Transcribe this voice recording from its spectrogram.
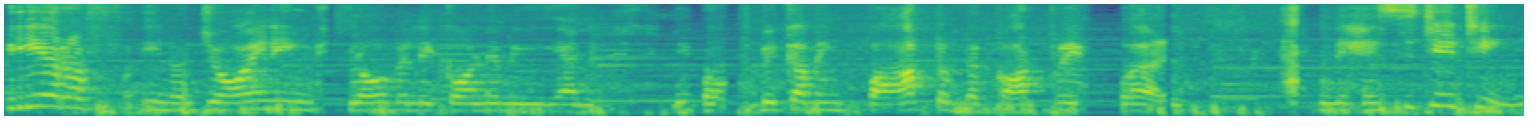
fear of you know joining global economy and you know becoming part of the corporate world and hesitating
